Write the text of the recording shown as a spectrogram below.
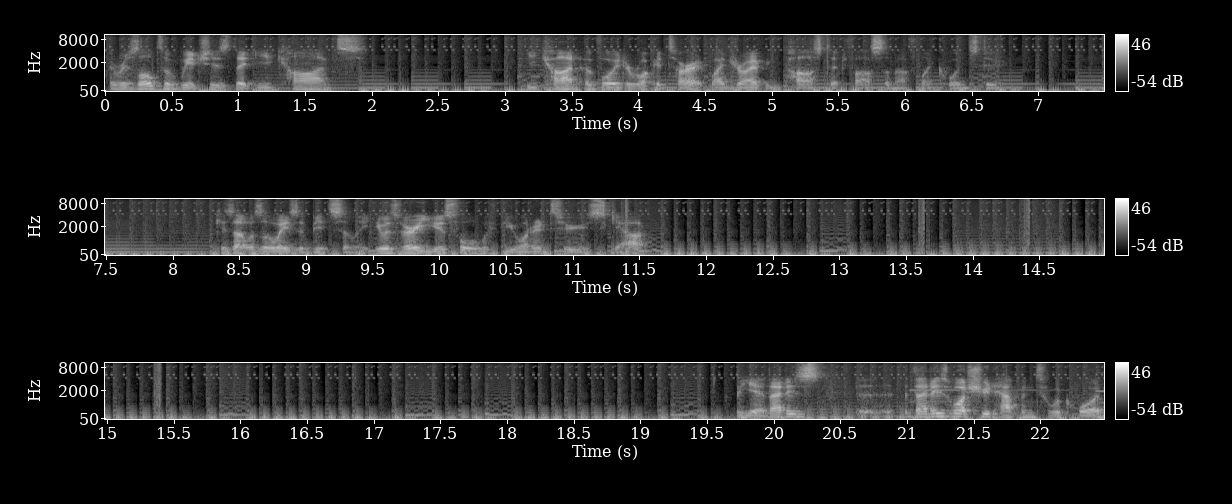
The result of which is that you can't you can't avoid a rocket turret by driving past it fast enough like quads do because that was always a bit silly. It was very useful if you wanted to scout. But yeah, that is uh, that is what should happen to a quad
